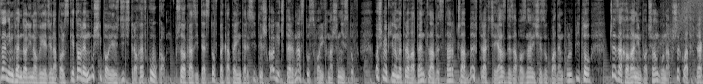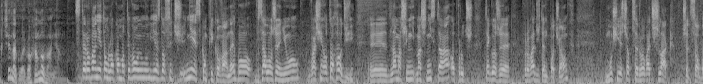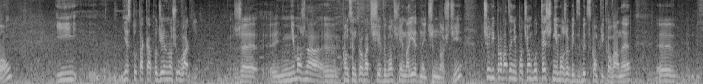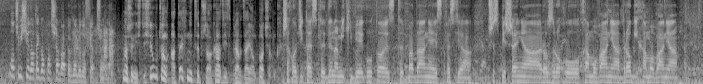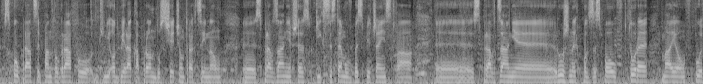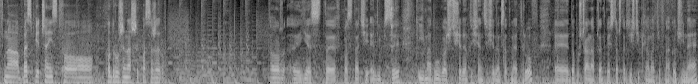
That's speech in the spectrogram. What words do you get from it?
Zanim Pendolino wyjedzie na polskie tory, musi pojeździć trochę w kółko. Przy okazji testów PKP Intercity szkoli 14 swoich maszynistów. 8-kilometrowa pętla wystarcza, by w trakcie jazdy zapoznali się z układem pulpitu czy zachowaniem pociągu, na przykład w trakcie nagłego hamowania. Sterowanie tą lokomotywą jest dosyć nie jest skomplikowane, bo w założeniu właśnie o to chodzi. Yy, Dla maszyni- maszynista oprócz tego, że prowadzi ten pociąg, musi jeszcze obserwować szlak przed sobą i yy, jest tu taka podzielność uwagi, że yy, nie można yy, koncentrować się wyłącznie na jednej czynności, czyli prowadzenie pociągu też nie może być zbyt skomplikowane. Oczywiście do tego potrzeba pewnego doświadczenia. Maszyniści się uczą, a technicy przy okazji sprawdzają pociąg. Przechodzi testy dynamiki biegu, to jest badanie, jest kwestia przyspieszenia, rozruchu, hamowania, drogi hamowania, współpracy pantografu, czyli odbieraka prądu z siecią trakcyjną, e, sprawdzanie wszystkich systemów bezpieczeństwa, e, sprawdzanie różnych podzespołów, które mają wpływ na bezpieczeństwo podróży naszych pasażerów. Tor jest w postaci elipsy i ma długość 7700 metrów. E, Dopuszczalna prędkość 140 km na godzinę.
